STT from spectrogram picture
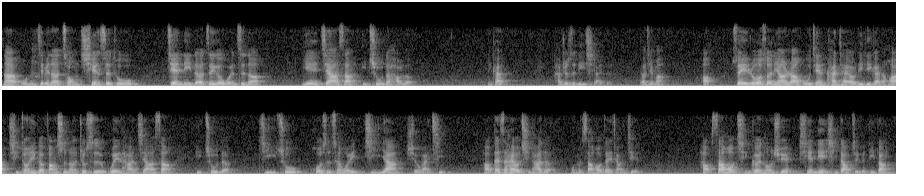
那我们这边呢，从前视图建立的这个文字呢，也加上一处的好了。你看，它就是立起来的，了解吗？好，所以如果说你要让物件看起来有立体感的话，其中一个方式呢，就是为它加上一处的。挤出或是称为挤压修改器，好，但是还有其他的，我们稍后再讲解。好，稍后请各位同学先练习到这个地方。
